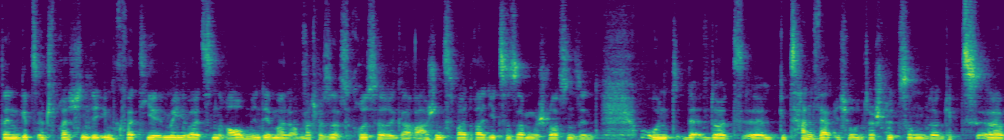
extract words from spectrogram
Dann gibt es entsprechende im Quartier immer jeweils einen Raum, in dem man auch manchmal sind das größere Garagen, zwei, drei, die zusammengeschlossen sind. Und dort äh, gibt es handwerkliche Unterstützung, da gibt es äh,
